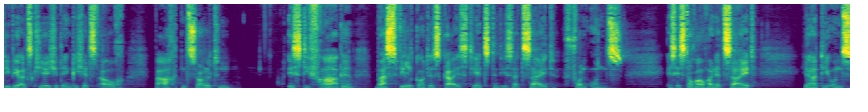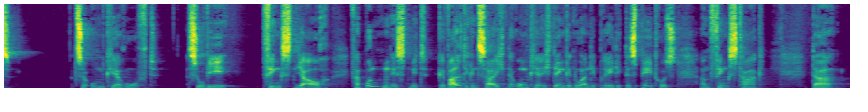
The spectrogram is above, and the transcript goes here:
die wir als Kirche, denke ich, jetzt auch beachten sollten, ist die Frage, was will Gottes Geist jetzt in dieser Zeit von uns? Es ist doch auch eine Zeit, ja, die uns zur Umkehr ruft, so wie Pfingsten ja auch verbunden ist mit gewaltigen Zeichen der Umkehr. Ich denke nur an die Predigt des Petrus am Pfingsttag. Da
